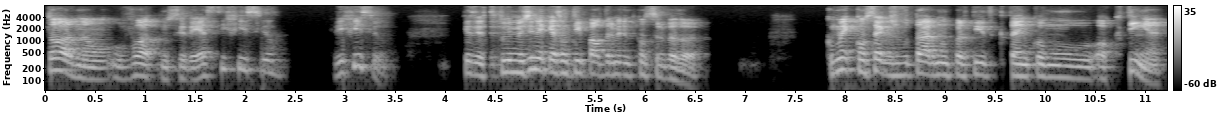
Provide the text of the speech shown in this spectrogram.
tornam o voto no CDS difícil. Difícil. Quer dizer, se tu imagina que és um tipo altamente conservador como é que consegues votar num partido que tem como, ou que tinha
